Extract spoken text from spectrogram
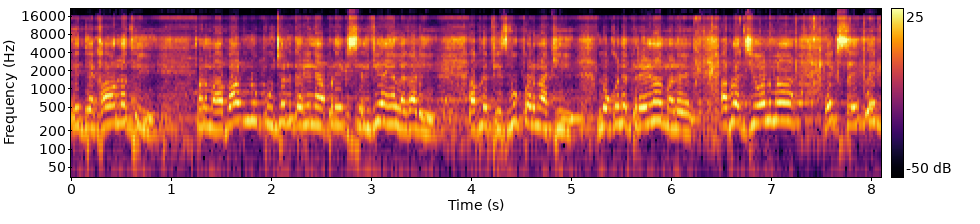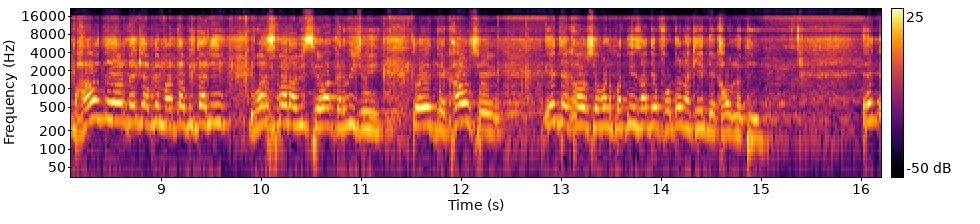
એ દેખાવ નથી. પણ મા બાપનું પૂજન કરીને આપણે એક સેલ્ફી અહીંયા લગાડી, આપણે ફેસબુક પર નાખી, લોકોને પ્રેરણા મળે. આપણા જીવનમાં એક એક ભાવ તૈયાર થાય કે આપણે માતા પિતાની વર્ષભર આવી સેવા કરવી જોઈએ. તો એ દેખાવ છે, એ દેખાવ છે, પણ પત્ની સાથે ફોટો નાખી, એ દેખાવ નથી. એક,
